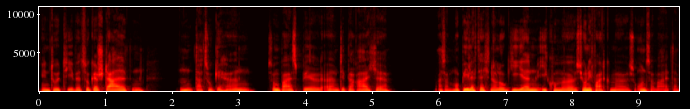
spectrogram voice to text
intuitiver zu gestalten. Und dazu gehören zum Beispiel äh, die Bereiche, also mobile Technologien, E-Commerce, Unified Commerce und so weiter.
